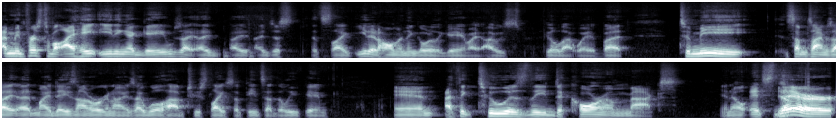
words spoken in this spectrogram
I mean, first of all, I hate eating at games. I, I I just it's like eat at home and then go to the game. I, I always feel that way. But to me, sometimes I at my days not organized, I will have two slices of pizza at the Leaf game and I think two is the decorum max. You know, it's yep. there,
